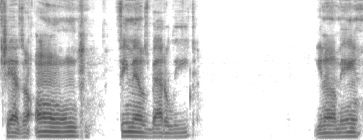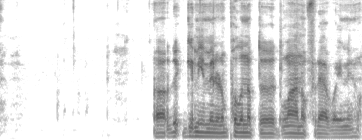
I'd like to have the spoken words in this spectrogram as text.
She has her own females battle league. You know what I mean? Uh, give me a minute. I'm pulling up the, the lineup for that right now.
